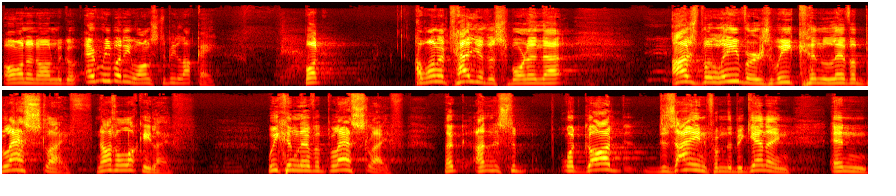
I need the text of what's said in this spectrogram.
on and on we go. Everybody wants to be lucky. But I want to tell you this morning that as believers, we can live a blessed life, not a lucky life. We can live a blessed life. Look, and it's the, what God designed from the beginning in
